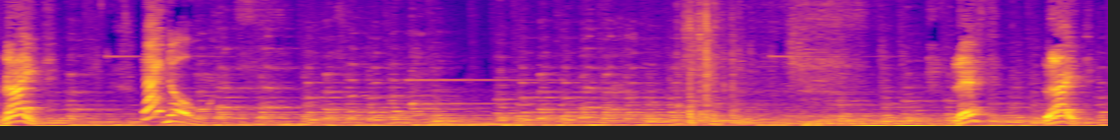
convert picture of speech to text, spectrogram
Right. No. Left, right.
